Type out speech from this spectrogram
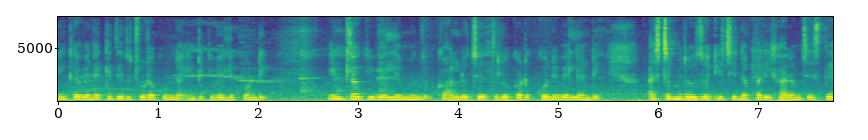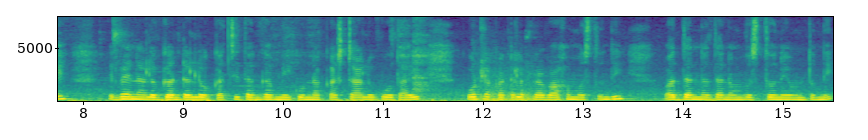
ఇంకా వెనక్కి తిరిగి చూడకుండా ఇంటికి వెళ్ళిపోండి. ఇంట్లోకి వెళ్ళే ముందు కాళ్ళు చేతులు కడుక్కొని వెళ్ళండి. అష్టమి రోజు ఈ చిన్న పరిహారం చేస్తే ఇరవై నాలుగు గంటల్లో ఖచ్చితంగా మీకున్న కష్టాలు పోతాయి. కోట్ల కట్టల ప్రవాహం వస్తుంది. వద్దన్న ధనం వస్తూనే ఉంటుంది.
